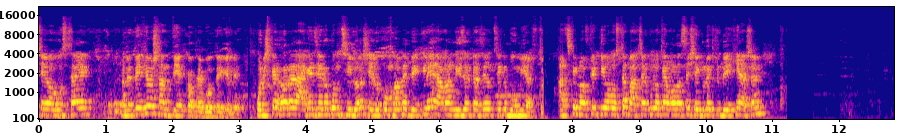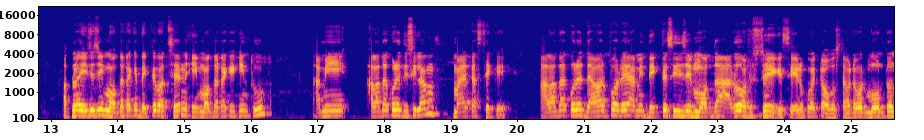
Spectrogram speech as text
সেই অবস্থায় মানে দেখেও শান্তি এক কথায় বলতে গেলে। পরিষ্কার করার আগে যেরকম ছিল সেরকম ভাবে দেখলে আমার নিজের কাছে হচ্ছে বমি আসতো। আজকে লফটের কি অবস্থা? বাচ্চাগুলো কেমন আছে? সেগুলো একটু দেখে আসেন। আপনারা এই যে যে মদ্দাটাকে দেখতে পাচ্ছেন, এই মদ্দাটাকে কিন্তু আমি আলাদা করে দিছিলাম মায়ের কাছ থেকে। আলাদা করে দেওয়ার পরে আমি দেখতেছি যে মদ্দা আরও অসুস্থ হয়ে গেছে, এরকম একটা অবস্থা। মানে ওর মন টন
